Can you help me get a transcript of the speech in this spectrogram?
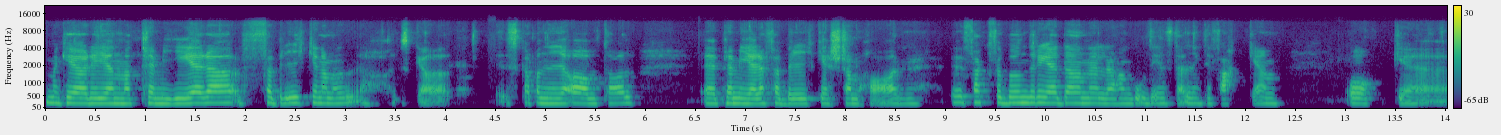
man kan göra det genom att premiera fabriker när man ska skapa nya avtal. Eh, premiera fabriker som har eh, fackförbund redan eller har en god inställning till facken. Och eh,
